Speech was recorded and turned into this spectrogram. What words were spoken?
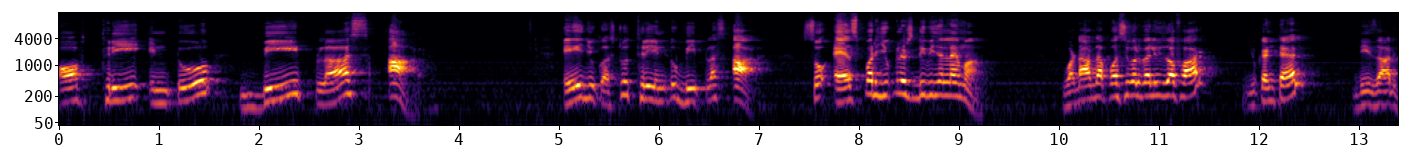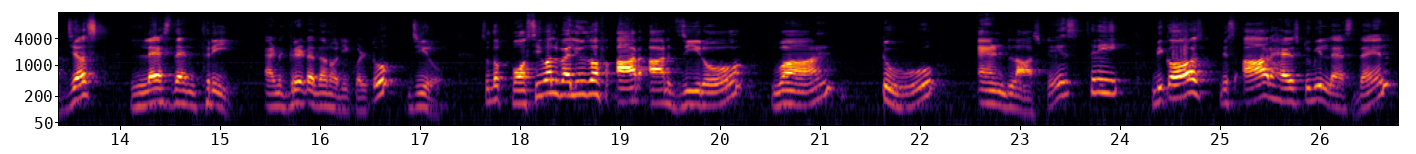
of 3 into B plus R. A is equals to 3 into B plus R. So, as per Euclid's division lemma, what are the possible values of R? You can tell these are just less than 3 and greater than or equal to 0. So, the possible values of R are 0, 1, 2 and last is 3 because this r has to be less than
